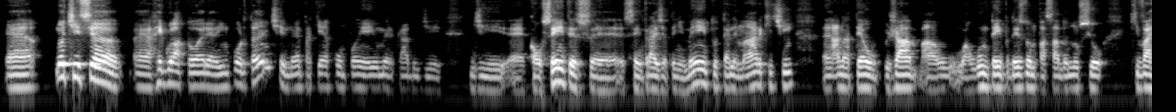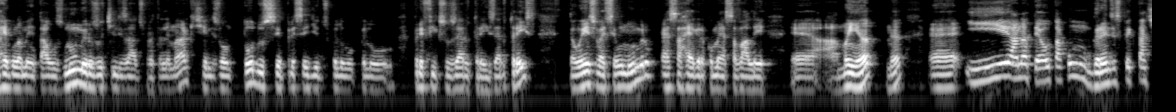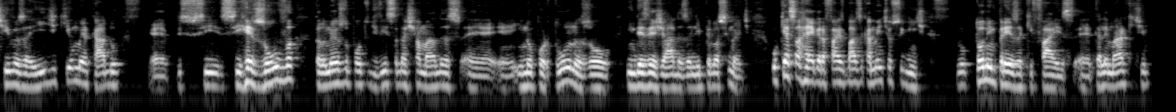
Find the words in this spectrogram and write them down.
É, Notícia é, regulatória importante, né, para quem acompanha o mercado de, de é, call centers, é, centrais de atendimento, telemarketing. É, a Anatel já há algum tempo, desde o ano passado, anunciou que vai regulamentar os números utilizados para telemarketing. Eles vão todos ser precedidos pelo, pelo prefixo 0303. Então, esse vai ser um número. Essa regra começa a valer é, amanhã, né? É, e a Anatel está com grandes expectativas aí de que o mercado é, se, se, resolva, pelo menos do ponto de vista das chamadas é, é, inoportunas ou indesejadas ali pelo assinante. O que essa regra faz basicamente é o seguinte: toda empresa que faz é, telemarketing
